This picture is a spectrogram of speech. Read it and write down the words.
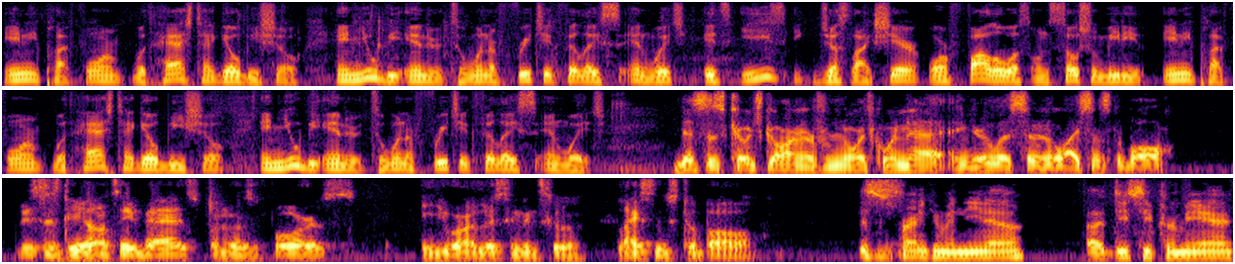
any platform with hashtag LB Show, and you'll be entered to win a free Chick fil A sandwich. It's easy, just like share or follow us on social media, any platform with hashtag LB Show, and you'll be entered to win a free Chick fil A sandwich. This is Coach Garner from North Gwinnett, and you're listening to License to Ball. This is Deontay Bass from Windsor Forest, and you are listening to License to Ball. This is Frankie Menino, uh, DC Premier.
